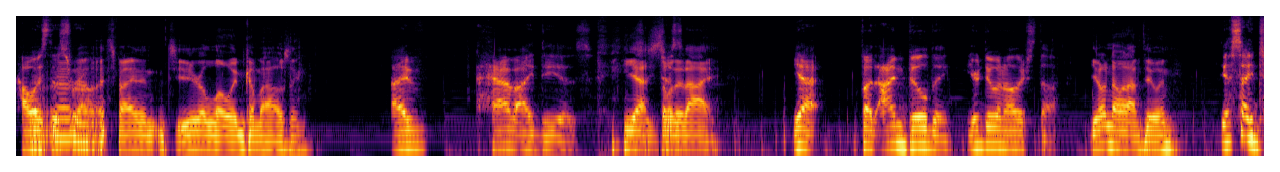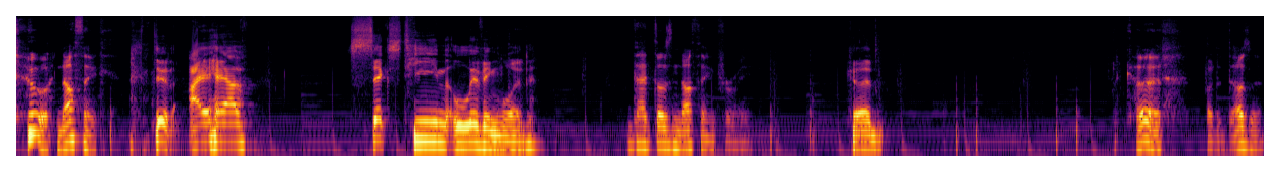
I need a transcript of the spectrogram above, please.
How is this No, no, wrong? It's fine. You're low income housing. I have ideas. yes, So so just- did I. Yeah, but I'm building. You're doing other stuff. You don't know what I'm doing. Yes, I do. Nothing. Dude, I have 16 living wood. That does nothing for me. Could. Could, but it doesn't.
